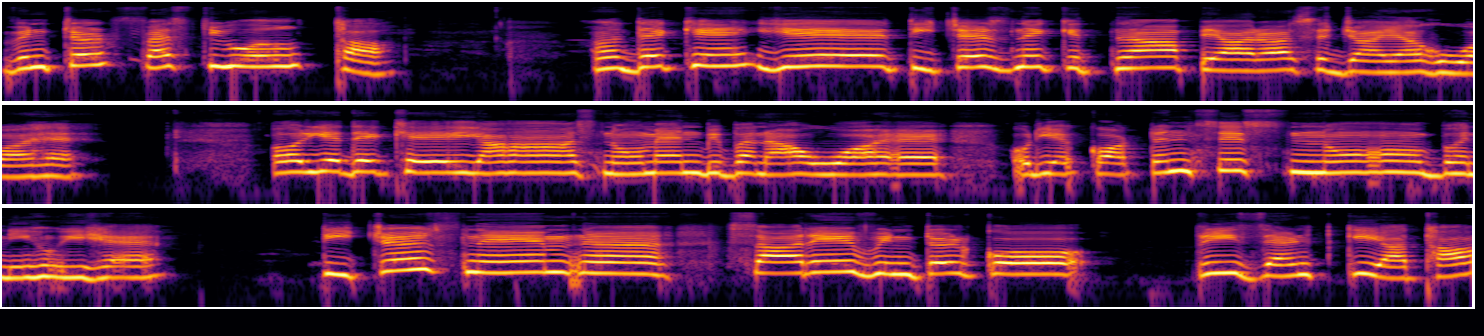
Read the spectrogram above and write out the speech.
विंटर फेस्टिवल था देखें ये टीचर्स ने कितना प्यारा सजाया हुआ है और ये देखें यहाँ स्नोमैन भी बना हुआ है और ये कॉटन से स्नो बनी हुई है टीचर्स ने सारे विंटर को प्रेजेंट किया था।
